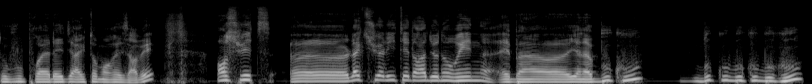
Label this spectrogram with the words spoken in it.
donc vous pourrez aller directement réserver. Ensuite, l'actualité de Radio Norine, eh ben, il y en a beaucoup, beaucoup, beaucoup, beaucoup.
